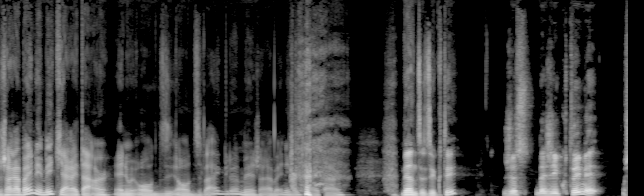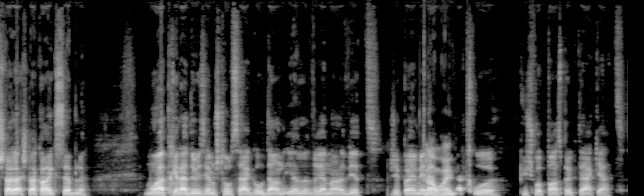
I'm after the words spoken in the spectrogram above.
J'aurais bien aimé qu'il arrête à 1. Anyway, on, dit, on divague, là, mais j'aurais bien aimé qu'il arrête à 1. Ben, tu as écouté? Juste, ben, j'ai écouté, mais je suis d'accord avec Seb. Moi, après la deuxième, je trouve que ça go downhill vraiment vite. J'ai pas aimé la, Ah ouais? la 3, puis je pense pas écouter la 4.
